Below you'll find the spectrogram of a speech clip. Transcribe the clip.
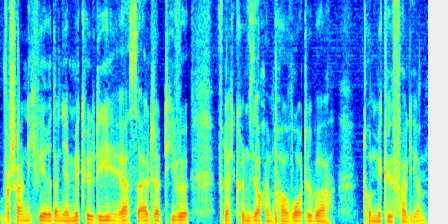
wahrscheinlich wäre dann ja Mickel die erste Alternative. Vielleicht können Sie auch ein paar Worte über Tom Mickel verlieren.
